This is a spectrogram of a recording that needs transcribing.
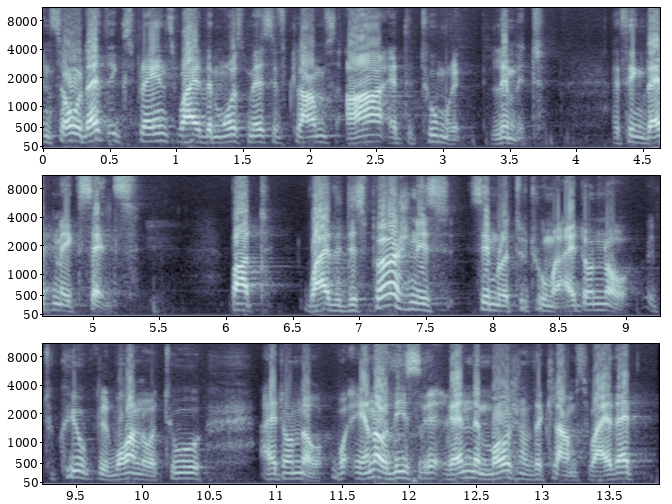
And so that explains why the most massive clumps are at the Toomre limit. I think that makes sense. But why the dispersion is similar to Toomre, I don't know. To Q equal 1 or 2, I don't know. You know, this random motion of the clumps, why that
